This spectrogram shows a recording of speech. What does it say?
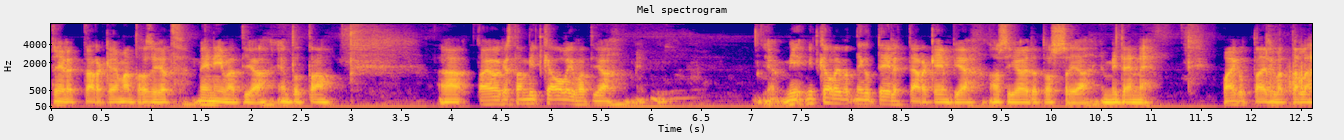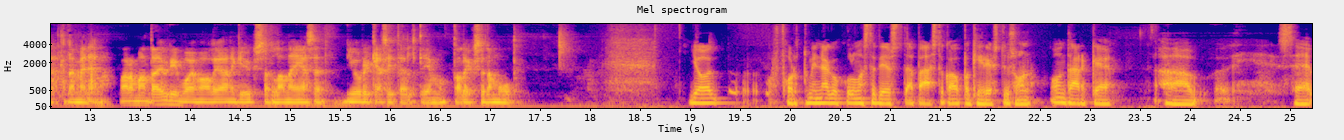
teille tärkeimmät asiat menivät ja, ja tota, tai oikeastaan mitkä olivat ja, ja mitkä olivat niin teille tärkeimpiä asioita tuossa ja, ja miten ne vaikuttaisivat tällä hetkellä menemään. Varmaan tämä ydinvoima oli ainakin yksi sellainen ja se juuri käsiteltiin, mutta oliko siellä muuta? Joo, Fortumin näkökulmasta tietysti tämä päästökauppakiristys on, on tärkeä. Se,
